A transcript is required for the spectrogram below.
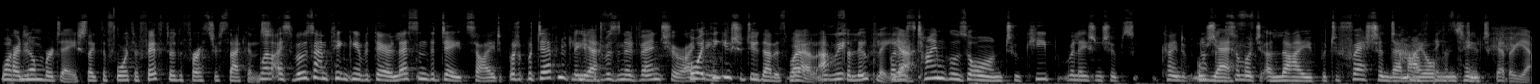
What Pardon? number date? Like the fourth or fifth, or the first or second? Well, I suppose I'm thinking of it there, less in the date side, but but definitely if it was an adventure. oh, I think you should do that as well. Yeah, absolutely, But yeah. as time goes on, to keep relationships kind of oh, not yes. so much alive, but to freshen them, I Have often to think together, yeah.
